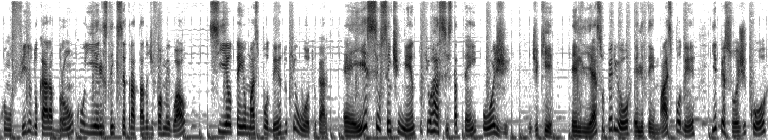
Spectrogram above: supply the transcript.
com o filho do cara bronco e eles têm que ser tratados de forma igual? Se eu tenho mais poder do que o outro, cara. É esse o sentimento que o racista tem hoje, de que ele é superior, ele tem mais poder e pessoas de cor,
